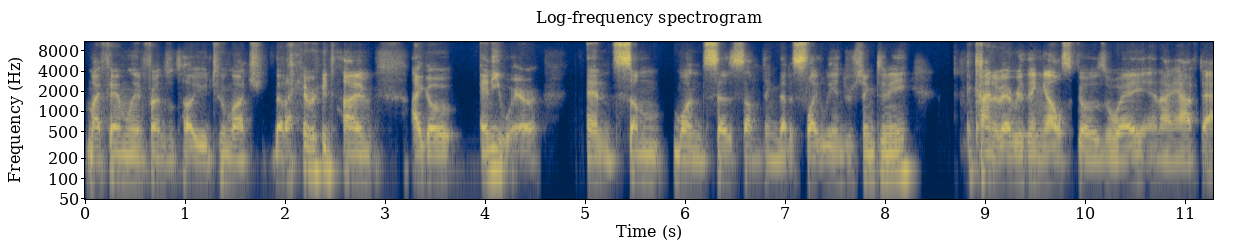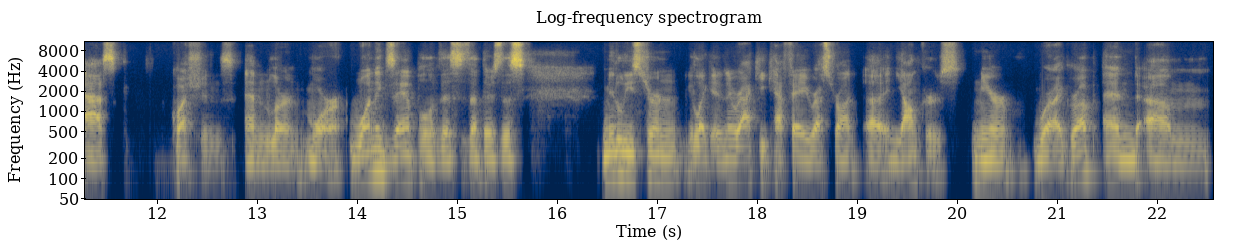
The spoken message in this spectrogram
My family and friends will tell you too much that I, every time I go anywhere and someone says something that is slightly interesting to me, kind of everything else goes away and I have to ask questions and learn more. One example of this is that there's this Middle Eastern, like an Iraqi cafe restaurant uh, in Yonkers near where I grew up. And um,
